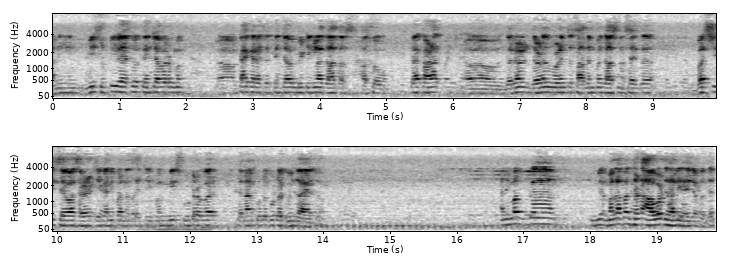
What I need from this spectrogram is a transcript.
आणि मी सुट्टी यायचो त्यांच्यावर मग काय करायचं त्यांच्यावर मिटिंगला जात असो त्या काळात दळण दळणवळणचं साधन पण जास्त नसायचं. बसची सेवा सगळ्या ठिकाणी पण नसायची. मग मी स्कूटरवर त्यांना कुठं कुठं घेऊन जायचो. आणि मग मला पण थोडं आवड झाली ह्याच्याबद्दल.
